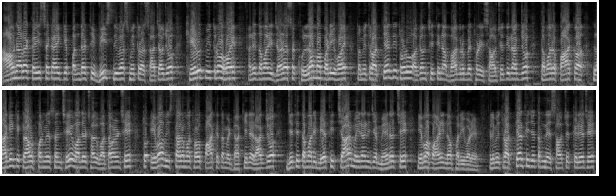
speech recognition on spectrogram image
આવનારા કહી શકાય કે પંદરથી વીસ દિવસ મિત્રો સાચવજો. ખેડૂત મિત્રો હોય અને તમારી જણસ ખુલ્લામાં પડી હોય, તો મિત્રો અત્યારથી થોડું અગમચેતીના ભાગરૂપે થોડી સાવચેતી રાખજો. તમારો પાક લાગે કે ક્લાઉડ ફોર્મેશન છે, વાદળછાયું વાતાવરણ છે, તો એવા વિસ્તારોમાં થોડો પાક તમે ઢાંકીને રાખજો, જેથી તમારી બેથી ચાર મહિનાની જે મહેનત છે, એમાં પાણી ન ફરી વળે. એટલે મિત્રો, અત્યારથી જે તમને સાવચેત કરીએ છીએ,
